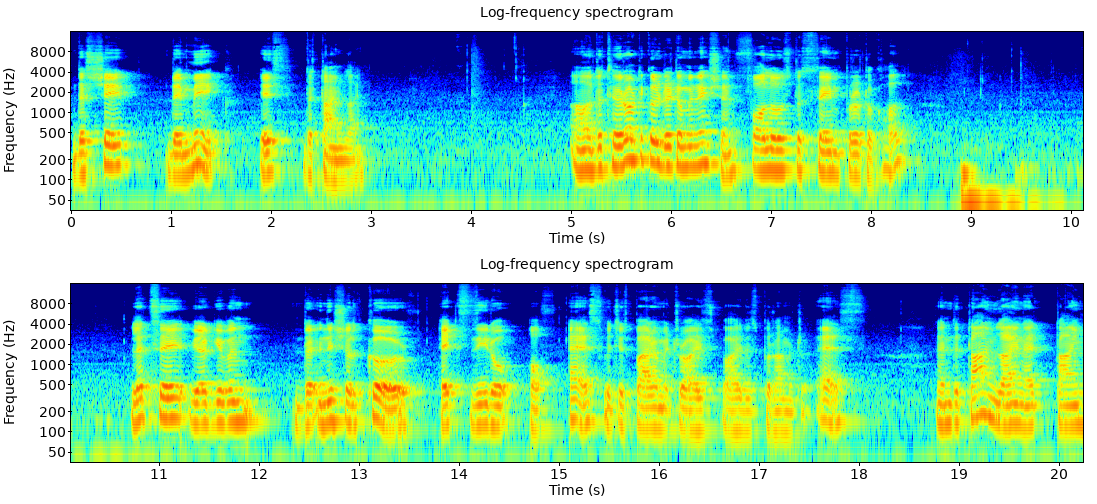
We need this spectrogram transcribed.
the shape they make is the timeline. Uh, the theoretical determination follows the same protocol. Let's say we are given the initial curve x0 of s which is parameterized by this parameter s then the timeline at time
